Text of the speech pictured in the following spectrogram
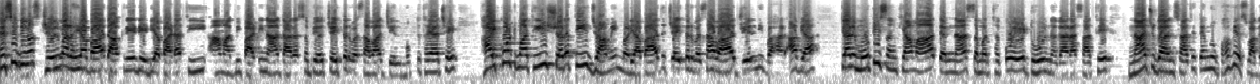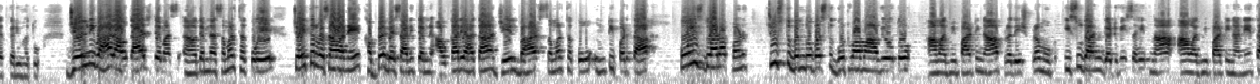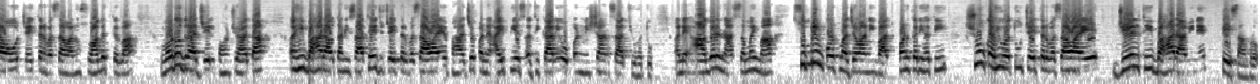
એસી દિવસ જેલમાં રહ્યા બાદ આખરે ડેડિયાપાડાથી આમ આદમી પાર્ટીના ધારાસભ્ય ચૈતર વસાવા જેલ મુક્ત થયા છે. હાઈકોર્ટમાંથી શરતી જામીન મળ્યા બાદ ચૈતર વસાવા જેલની બહાર આવ્યા. ત્યારે મોટી સંખ્યામાં તેમના સમર્થકોએ ઢોલ નગારા સાથે નાચગાન સાથે તેમનું ભવ્ય સ્વાગત કર્યું હતું. જેલની બહાર આવતા જ તેમાં તેમના સમર્થકોએ ચૈતર વસાવાને ખભે બેસાડી તેમને આવકાર્યા હતા. જેલ બહાર સમર્થકો ઉમટી પડતા પોલીસ દ્વારા પણ ચુસ્ત બંદોબસ્ત ગોઠવવામાં આવ્યો હતો. આમ આદમી પાર્ટીના પ્રદેશ પ્રમુખ ઈસુદાન ગઢવી સહિતના આમ આદમી પાર્ટીના નેતાઓ ચૈતર વસાવાનું સ્વાગત કરવા વડોદરા જેલ પહોંચ્યા હતા. અહીં બહાર આવતાની સાથે જ ચૈતર વસાવાએ ભાજપ અને આઈપીએસ અધિકારીઓ પર નિશાન સાધ્યું હતું અને આગળના સમયમાં સુપ્રીમ કોર્ટમાં જવાની વાત પણ કરી હતી. શું કહ્યું હતું ચૈતર વસાવાએ? જેલથી બહાર આવીને તે સાંભળો.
